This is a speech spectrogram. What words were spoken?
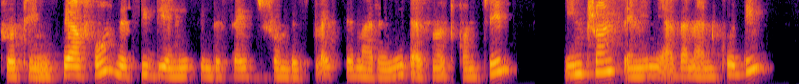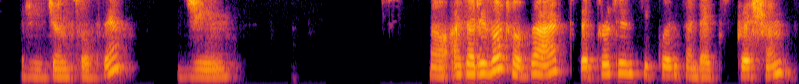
proteins. Therefore, the cDNA synthesized from the spliced mRNA does not contain introns and any other non-coding regions of the gene. Now, as a result of that, the protein sequence and expression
